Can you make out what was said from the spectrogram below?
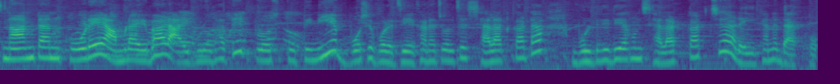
স্নান টান করে আমরা এবার আইবুড়ো ভাতের প্রস্তুতি নিয়ে বসে পড়েছি। এখানে চলছে স্যালাড কাটা। বুলটি দিদি এখন স্যালাড কাটছে আর এইখানে দেখো।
